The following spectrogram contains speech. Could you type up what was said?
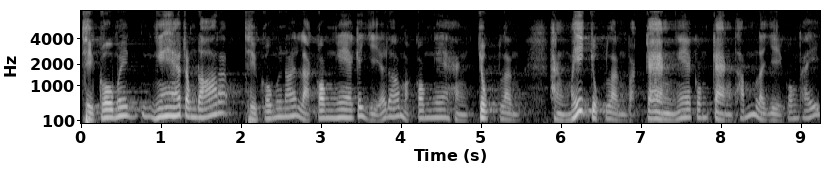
thì cô mới nghe trong đó đó, thì cô mới nói là con nghe cái dĩa đó mà con nghe hàng chục lần, hàng mấy chục lần, và càng nghe con càng thấm là gì con thấy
